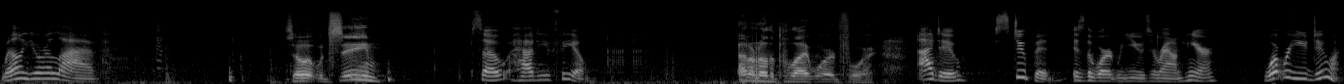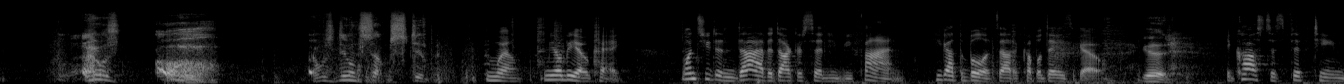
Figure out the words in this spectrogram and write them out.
Well, you're alive. So it would seem. So, how do you feel? I don't know the polite word for it. I do. Stupid is the word we use around here. What were you doing? I was. Oh. I was doing something stupid. Well, you'll be okay. Once you didn't die, the doctor said you'd be fine. He got the bullets out a couple days ago. Good. It cost us $15.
